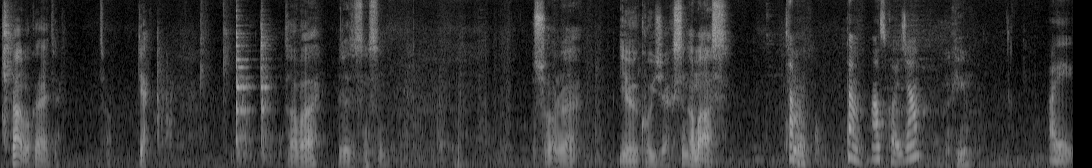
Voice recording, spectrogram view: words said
Tamam o kadar yeter. Tamam gel. Tabağa biraz ısınsın. Sonra yağı koyacaksın ama az. Tamam. Tamam, az koyacağım. Bakayım. Ay.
